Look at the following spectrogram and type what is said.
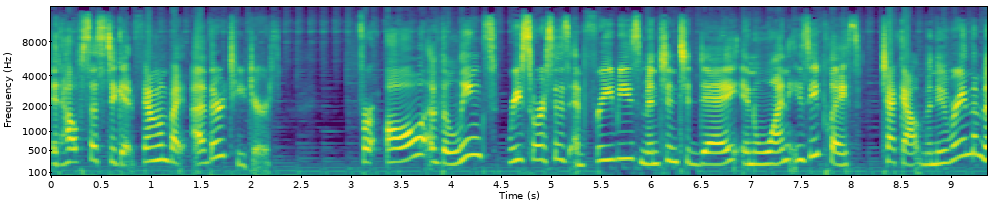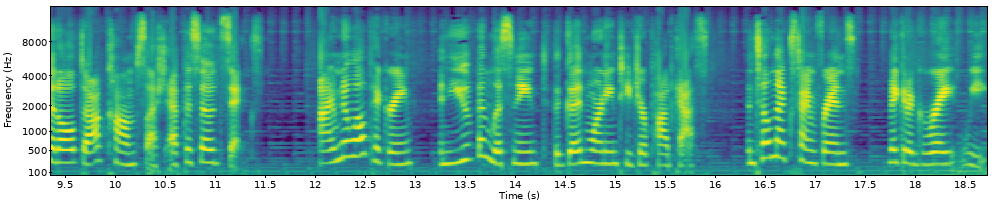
It helps us to get found by other teachers. For all of the links, resources, and freebies mentioned today in one easy place, check out maneuveringthemiddle.com slash episode six. I'm Noelle Pickering, and you've been listening to the Good Morning Teacher podcast. Until next time, friends, Make it a great week.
